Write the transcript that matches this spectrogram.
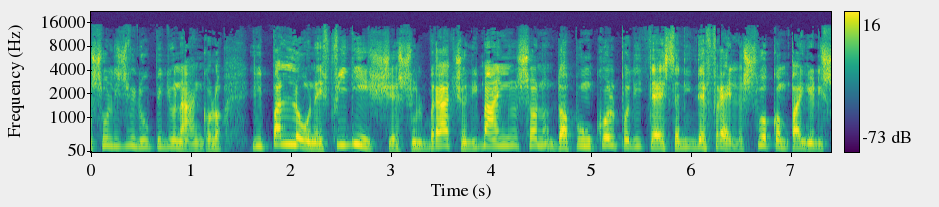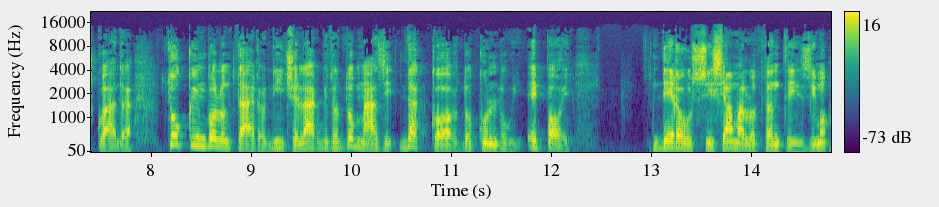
sugli sviluppi di un angolo. Il pallone finisce sul braccio di Magnusson dopo un colpo di testa di De Frel, suo compagno di squadra. Tocco involontario, dice l'arbitro Tommasi, d'accordo con lui. E poi De Rossi, siamo all'ottantesimo,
